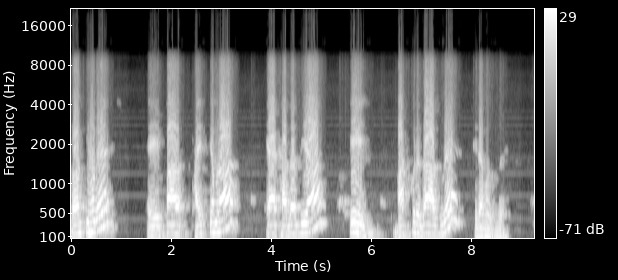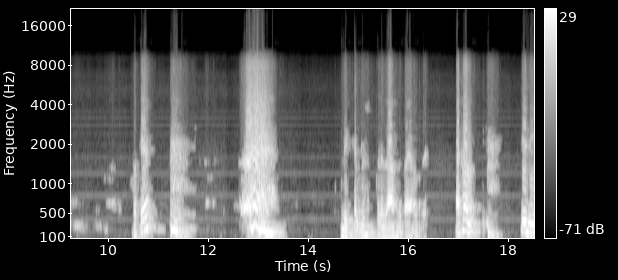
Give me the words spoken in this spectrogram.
তখন কি হবে? এই ফাইভকে আমরা এক হাজার দিয়া কি ভাগ করে যা আসবে সেটা বুঝবে। ওকে করে যা আসবে তাই আসবে এখন কেজি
